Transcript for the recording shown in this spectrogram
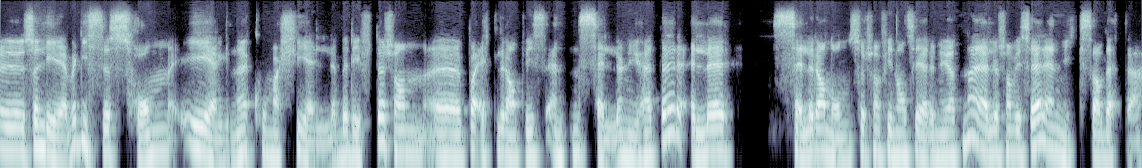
eh, så lever disse som egne kommersielle bedrifter som eh, på et eller annet vis enten selger nyheter eller selger annonser som finansierer nyhetene, eller som vi ser, en miks av dette.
